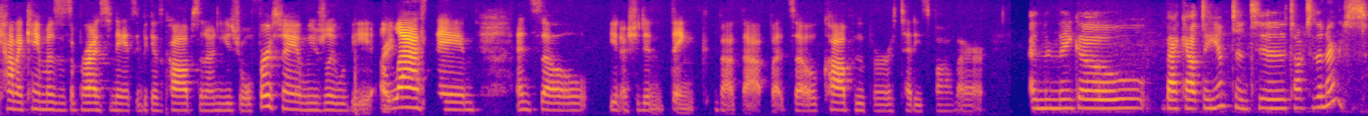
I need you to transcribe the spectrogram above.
kind of came as a surprise to Nancy because Cobb's an unusual first name, usually would be a right. last name. And so, you know, she didn't think about that. But so Cobb Hooper is Teddy's father. And then they go back out to Hampton to talk to the nurse.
